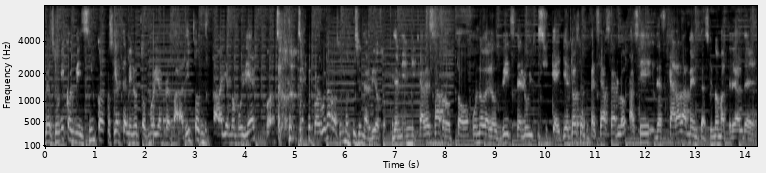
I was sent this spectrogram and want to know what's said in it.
me subí con mis cinco o siete minutos muy bien preparaditos, me estaba yendo muy bien. Por, alguna razón me puse nervioso. Y en, mi cabeza brotó uno de los beats de Louis C.K. Y entonces empecé a hacerlo así descaradamente, haciendo material de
